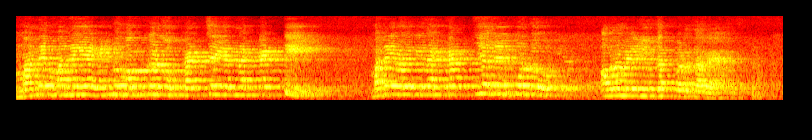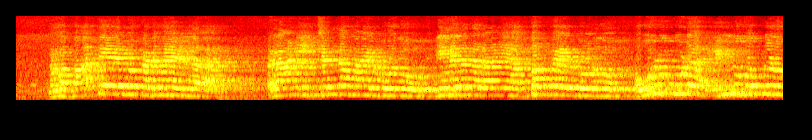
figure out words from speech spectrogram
ಮನೆ ಮನೆಯ ಹೆಣ್ಣು ಮಕ್ಕಳು ಕಚ್ಚೆಯನ್ನ ಕಟ್ಟಿ ಮನೆಯೊಳಗಿನ ಕತ್ತಿಯನ್ನು ಹಿಡ್ಕೊಂಡು ಅವನ ಮೇಲೆ ಯುದ್ಧಕ್ಕೆ ಬರ್ತಾರೆ ನಮ್ಮ ಮಾತೆಯೇನು ಕಡಿಮೆ ಇಲ್ಲ. ರಾಣಿ ಚೆನ್ನಮ್ಮ ಇರ್ಬೋದು ಇನ್ನೆಲ್ಲದ ರಾಣಿ ಅಬ್ಬಪ್ಪ ಇರ್ಬೋದು, ಅವರು ಕೂಡ, ಹೆಣ್ಣು ಮಕ್ಕಳು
